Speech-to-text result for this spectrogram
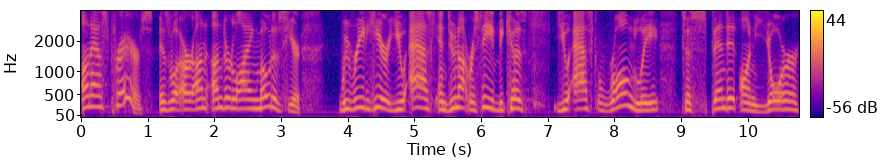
Unasked prayers is what our un- underlying motives here we read here, you ask and do not receive because you ask wrongly to spend it on your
